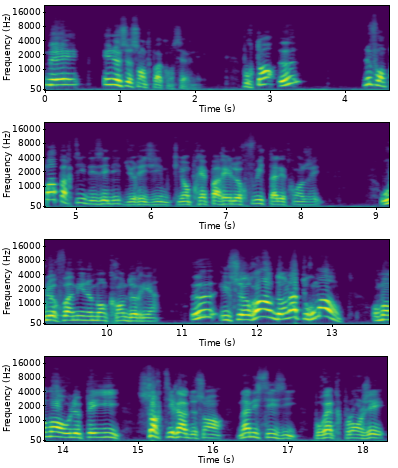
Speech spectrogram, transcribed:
Mais ils ne se sentent pas concernés. Pourtant, eux ne font pas partie des élites du régime qui ont préparé leur fuite à l'étranger, où leurs familles ne manqueront de rien. Eux, ils se rendent dans la tourmente au moment où le pays sortira de son anesthésie pour être plongé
